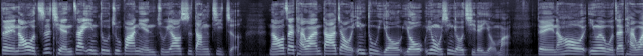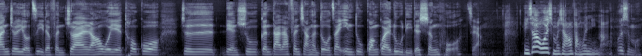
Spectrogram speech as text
对，然后我之前在印度住八年，主要是当记者，然后在台湾大家叫我印度游游，因为我姓尤其的游嘛。对，然后因为我在台湾就有自己的粉砖，然后我也透过就是脸书跟大家分享很多我在印度光怪陆离的生活，这样你知道我为什么想要访问你吗？为什么？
